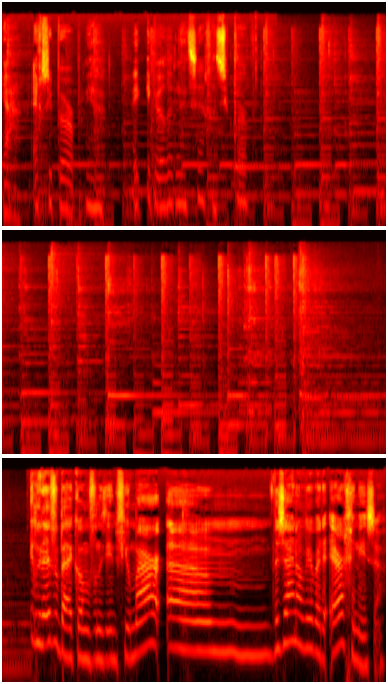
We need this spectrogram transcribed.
Ja, echt superb. Ja, ik, ik wilde het net zeggen. Superb. Ik moet even bijkomen van dit interview. Maar ehm, we zijn alweer bij de ergernissen. Het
